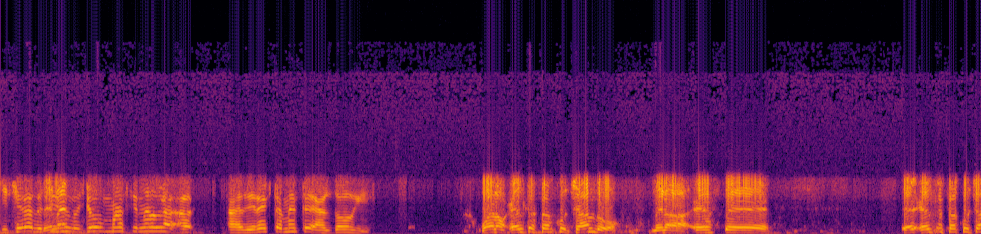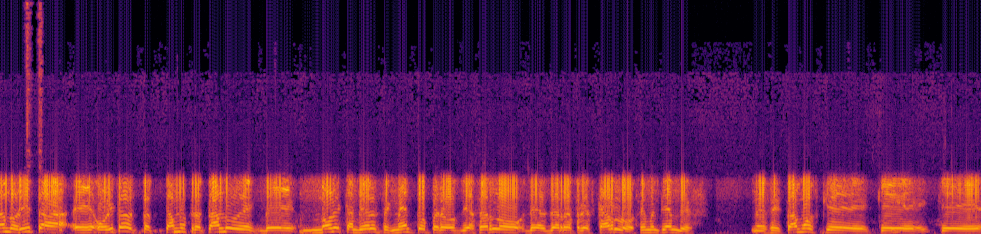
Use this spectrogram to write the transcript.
quisiera decirlo yo más que nada a- a directamente al doggy. Bueno, él te está escuchando. Mira, este, él, él te está escuchando ahorita. Eh, ahorita estamos tratando de, de, no de cambiar el segmento, pero de hacerlo, de, de refrescarlo, ¿sí me entiendes? Necesitamos que, que, que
